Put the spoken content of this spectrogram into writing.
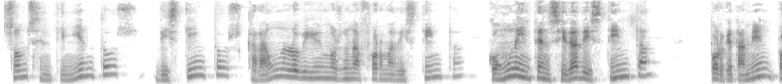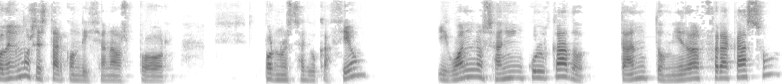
Son sentimientos distintos, cada uno lo vivimos de una forma distinta, con una intensidad distinta, porque también podemos estar condicionados por, por nuestra educación. Igual nos han inculcado tanto miedo al fracaso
